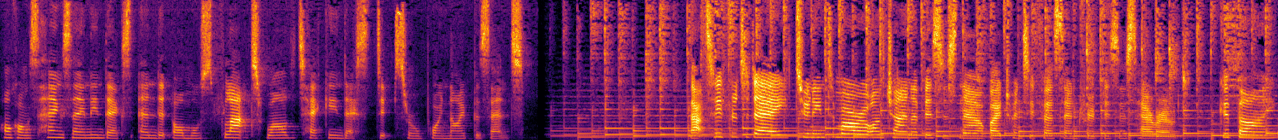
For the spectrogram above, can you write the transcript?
Hong Kong's Hang Seng Index ended almost flat, while the Tech Index dipped 0.9%. That's it for today. Tune in tomorrow on China Business Now by 21st Century Business Herald. Goodbye.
